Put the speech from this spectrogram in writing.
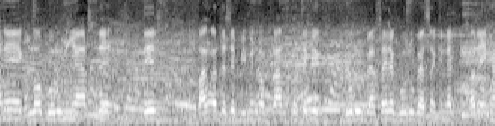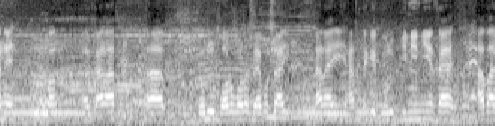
অনেক লোক গরু নিয়ে আসছে। দেশ, বাংলাদেশের বিভিন্ন প্রান্ত থেকে গরুর ব্যবসায়ীরা গরু ব্যবসা কিনা করে এখানে এবং তারা গরুর বড় বড় ব্যবসায়ী, তারা এই হাট থেকে গরু কিনে নিয়ে যায়। আবার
